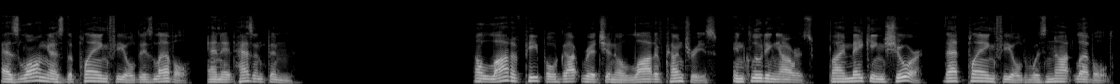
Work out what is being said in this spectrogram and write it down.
as long as the playing field is level, and it hasn't been. A lot of people got rich in a lot of countries, including ours, by making sure that playing field was not leveled.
